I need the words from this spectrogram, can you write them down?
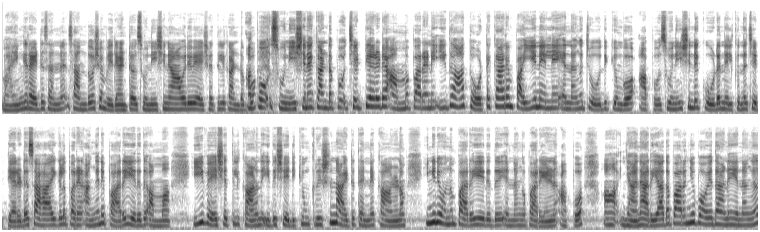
ഭയങ്കരമായിട്ട് തന്നെ സന്തോഷം വരിക കേട്ടോ സുനീഷിനെ ആ ഒരു വേഷത്തിൽ കണ്ടപ്പോൾ അപ്പോൾ സുനീഷിനെ കണ്ടപ്പോൾ ചെട്ടിയാരുടെ അമ്മ പറയണേ ഇത് ആ തോട്ടക്കാരൻ പയ്യനല്ലേ? എന്നങ്ങ് ചോദിക്കുമ്പോൾ അപ്പോൾ സുനീഷിന്റെ കൂടെ നിൽക്കുന്ന ചെട്ടിയാരുടെ സഹായികൾ പറയണം അങ്ങനെ പറയരുത് അമ്മ. ഈ വേഷത്തിൽ കാണുന്ന ഇത് ശരിക്കും കൃഷ്ണനായിട്ട് തന്നെ കാണണം. ഇങ്ങനെ ഒന്നും പറയരുത് എന്നങ്ങ് പറയണം. അപ്പോൾ ആ ഞാൻ അറിയാതെ പറഞ്ഞു പോയതാണ് എന്നങ്ങ്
